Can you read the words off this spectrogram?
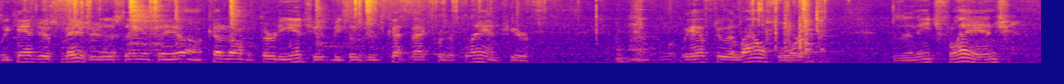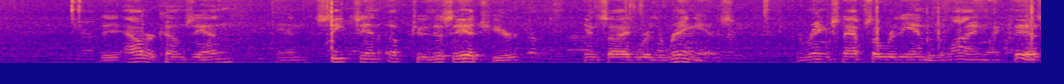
we can't just measure this thing and say, oh, I'll cut it off at 30 inches because there's cutback for the flange here. Uh, what we have to allow for is in each flange, the outer comes in and seats in up to this edge here inside where the ring is. The ring snaps over the end of the line like this.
